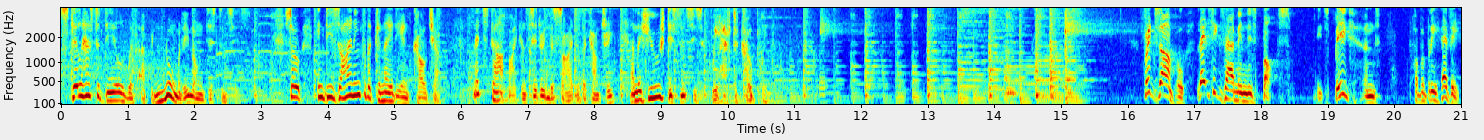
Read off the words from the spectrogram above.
still has to deal with abnormally long distances. So in designing for the Canadian culture, Let's start by considering the size of the country and the huge distances we have to cope with. For example, let's examine this box. It's big and probably heavy.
